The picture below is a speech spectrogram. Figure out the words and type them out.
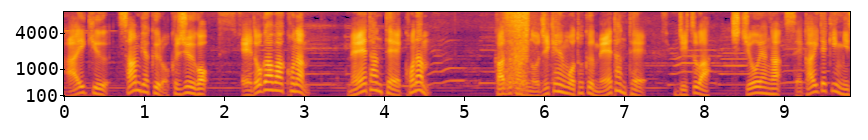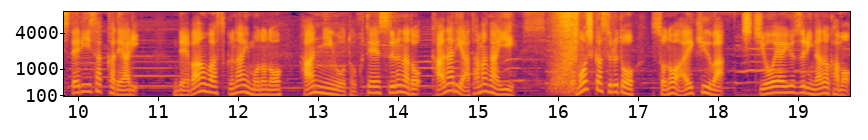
IQ365 江戸川コナン。名探偵コナン。数々の事件を解く名探偵。実は父親が世界的ミステリー作家であり出番は少ないものの犯人を特定するなどかなり頭がいい。もしかするとその IQ は父親譲りなのかも。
